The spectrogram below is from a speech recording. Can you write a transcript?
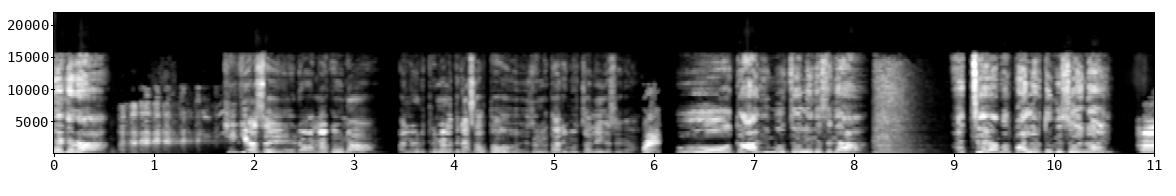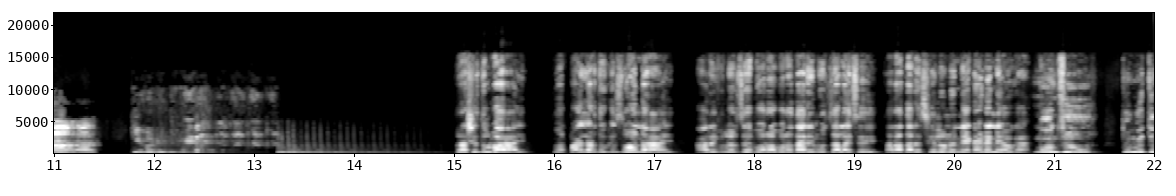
এটা কেনা? ঠিকই আছে এটা অন্য কেউ না। পাইলার ভিতরে মেলা দিন আসাল তো সেই জন্য দাড়ি মুখ জ্বালিয়ে গেছে গা। ও দাড়ি মুখ জ্বলি গেছে গা? আচ্ছা আমার পাইলার তো কিছুই নাই। রাশিদুল ভাই তোমার পাইলার তো কিছু নাই। আর এগুলোর যে বড় বড় দাড়ি মুজ জ্বালাইছে তাড়াতাড়ি ছিল নিয়ে কাটে নিয়ে হোগা মঞ্জুর তুমি তো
